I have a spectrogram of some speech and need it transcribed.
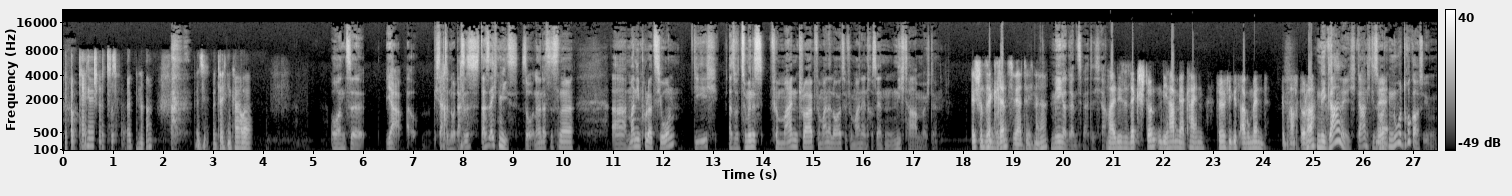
Ich glaube, technisch ist das möglich, ne? Wenn sie mit Techniker, aber. Und äh, ja, ich sagte nur, das ist, das ist echt mies. So, ne? Das ist eine äh, Manipulation, die ich also zumindest für meinen Tribe, für meine Leute, für meine Interessenten nicht haben möchte. Ist schon sehr grenzwertig, ne? Mega grenzwertig, ja. Weil diese sechs Stunden, die haben ja kein vernünftiges Argument gebracht, oder? Nee, gar nicht, gar nicht. Die sollten nee. nur Druck ausüben.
